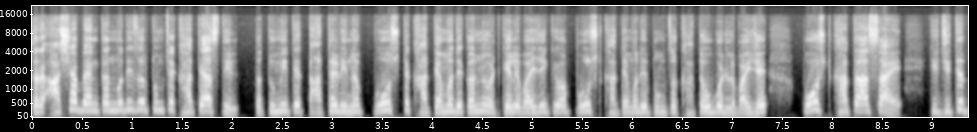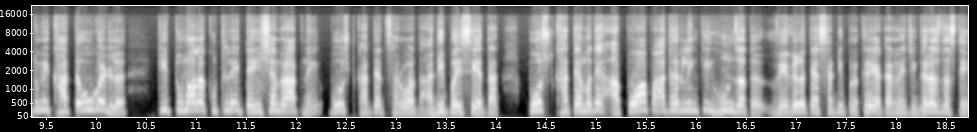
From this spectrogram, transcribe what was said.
तर अशा बँकांमध्ये जर तुमचे खाते असतील तर तुम्ही ते तातडीनं पोस्ट खात्यामध्ये कन्व्हर्ट केले पाहिजे किंवा पोस्ट खात्यामध्ये तुमचं खातं उघडलं पाहिजे. पोस्ट खातं असं आहे की जिथे तुम्ही खातं उघडलं की तुम्हाला कुठलंही टेन्शन राहत नाही. पोस्ट खात्यात सर्वात आधी पैसे येतात. पोस्ट खात्यामध्ये आपोआप आधार लिंकिंग होऊन जातं. वेगळं त्यासाठी प्रक्रिया करण्याची गरज नसते.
